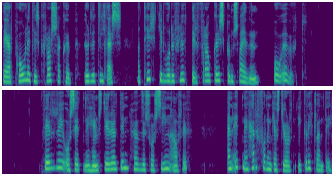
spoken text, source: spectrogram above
þegar pólitísk hrossakaup urðu til þess að Tyrkir voru fluttir frá grískum svæðum og öfugt. Fyrri og setni heimstýrjöldin höfðu svo sín áhrif en einnig herfóringjastjórn í Gríklandi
